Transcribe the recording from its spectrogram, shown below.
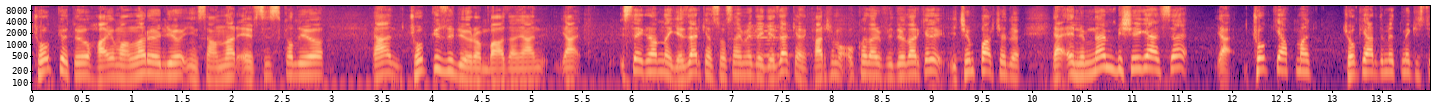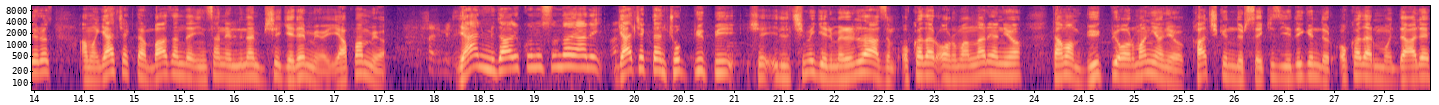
çok kötü hayvanlar ölüyor, insanlar evsiz kalıyor. Yani çok üzülüyorum bazen yani yani Instagram'da gezerken, sosyal medyada gezerken karşıma o kadar videolar geliyor, içim parçalıyor. Ya elimden bir şey gelse ya çok yapmak, çok yardım etmek istiyoruz ama gerçekten bazen de insan elinden bir şey gelemiyor, yapamıyor. Yani müdahale konusunda yani gerçekten çok büyük bir şey iletişime girmeleri lazım. O kadar ormanlar yanıyor. Tamam büyük bir orman yanıyor. Kaç gündür 8-7 gündür o kadar müdahale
